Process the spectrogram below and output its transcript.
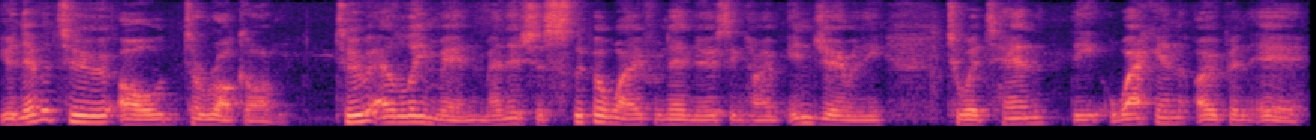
You're never too old to rock on. Two elderly men managed to slip away from their nursing home in Germany to attend the Wacken Open Air,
